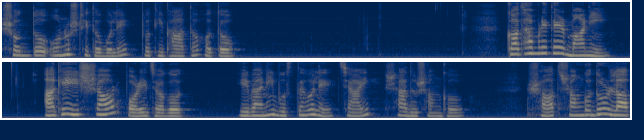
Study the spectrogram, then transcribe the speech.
সদ্য অনুষ্ঠিত বলে প্রতিভাত হতো। কথামৃতের মানি, আগে ঈশ্বর, পরে জগৎ। এ বাণী বুঝতে হলে চাই সাধুসঙ্গ সৎসঙ্গ দুর্লভ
